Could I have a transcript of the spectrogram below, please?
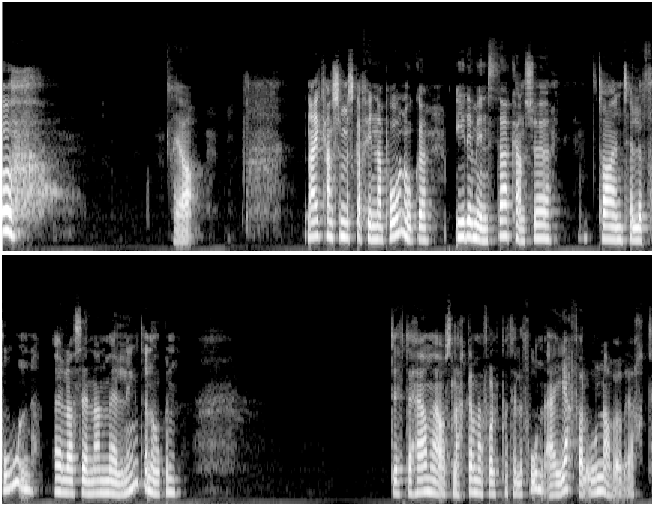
Oh. Ja. Nei, kanskje vi skal finne på noe. I det minste kanskje ta en telefon eller sende en melding til noen dette her med å snakke med folk på telefon er iallfall undervurdert.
